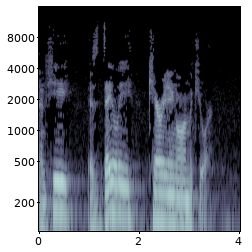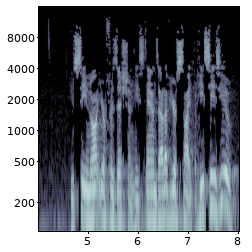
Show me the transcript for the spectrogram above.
and he is daily carrying on the cure. You see not your physician, he stands out of your sight, but he sees you,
